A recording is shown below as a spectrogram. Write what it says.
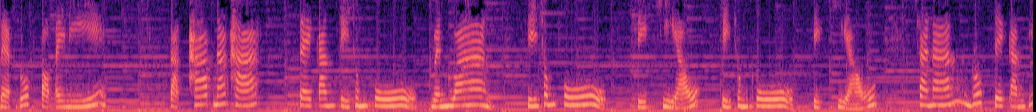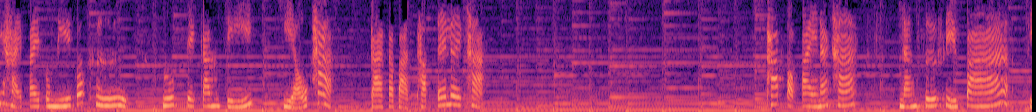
แบบรูปต่อไปนี้ จากภาพนะคะ ใจกันสีชมพู เว้นว่าง สีชมพู สีเขียว สีชมพู สีเขียว ฉะนั้นรูปเจกันที่หายไปตรงนี้ก็คือ รูปเจกันสีเขียวค่ะ กากบาททับได้เลยค่ะ ภาพต่อไปนะคะหนังสือสีฟ้า สี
